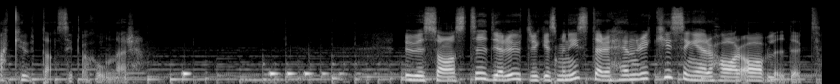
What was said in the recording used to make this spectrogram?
akuta situationer. USAs tidigare utrikesminister Henry Kissinger har avlidit.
